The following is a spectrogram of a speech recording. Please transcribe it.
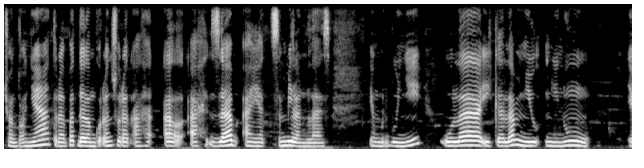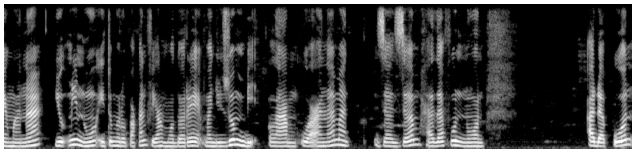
Contohnya terdapat dalam Quran surat Al-Ahzab ayat 19 yang berbunyi ulaika lam yu'minu yang mana yu'minu itu merupakan fi'il mudhari majzum bi lam wa alamat zazam hadafun nun. Adapun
